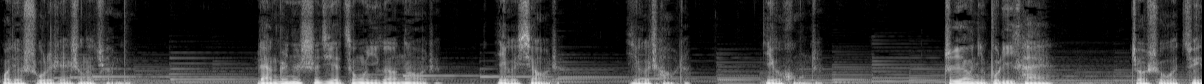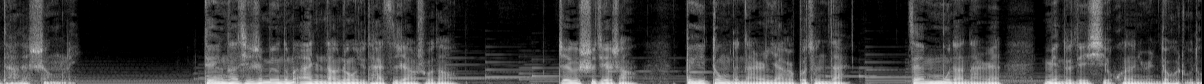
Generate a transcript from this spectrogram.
我就输了人生的全部。两个人的世界，总有一个要闹着，一个笑着，一个吵着，一个哄着。只要你不离开，就是我最大的胜利。电影《他其实没有那么爱你》当中有句台词这样说道：“这个世界上，被动的男人压根不存在。”在木的男人，面对自己喜欢的女人都会主动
